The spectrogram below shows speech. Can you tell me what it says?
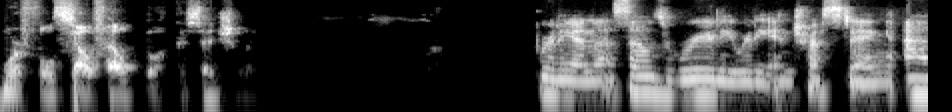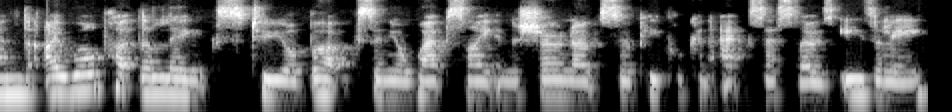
more full self-help book, essentially. Brilliant. That sounds really, really interesting. And I will put the links to your books and your website in the show notes so people can access those easily.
